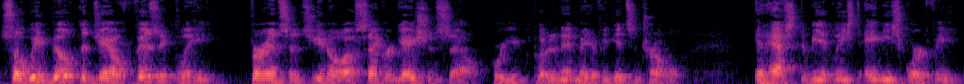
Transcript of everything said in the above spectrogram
So we built the jail physically. For instance, you know a segregation cell where you put an inmate if he gets in trouble. It has to be at least eighty square feet.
